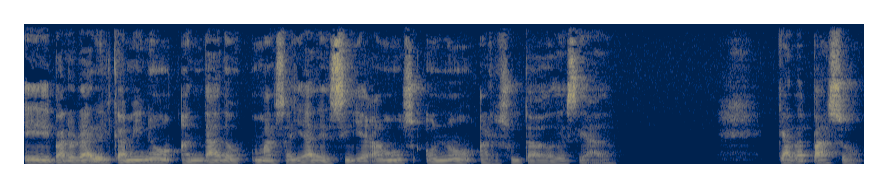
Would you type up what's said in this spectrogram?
eh, valorar el camino andado más allá de si llegamos o no al resultado deseado. Cada paso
